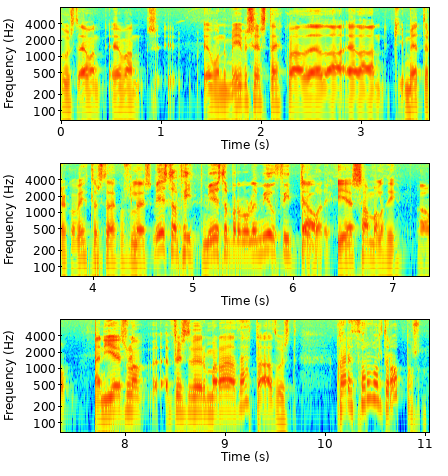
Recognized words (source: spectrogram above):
þú veist, ef hann, ef hann, ef hann um yfirsest eitthvað eða, eða hann metur eitthvað vittlust eða eitthvað svoleiðis. Mér finnst það fýtt, mér finnst það bara mjög fýtt Já, dómari. ég er sammála því. Já. En ég er svona, fyrst að við erum að ræða þetta að, þú veist, hvað er Þorvaldur Átnarsson?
